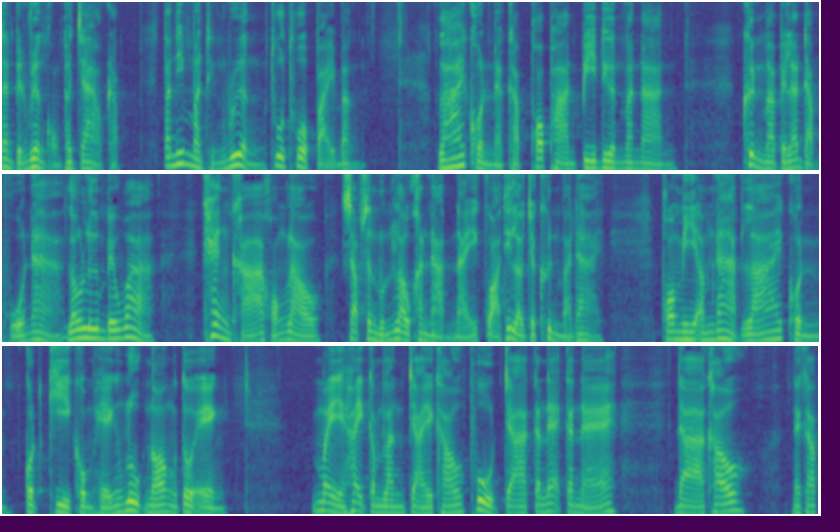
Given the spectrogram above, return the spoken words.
นั่นเป็นเรื่องของพระเจ้าครับ ตอนนี้มาถึงเรื่องทั่วๆไปบ้าง หลายคนนะครับพอผ่านปีเดือนมานาน ขึ้นมาเป็นระดับหัวหน้า เราลืมไปว่า แข้งขาของเราสนับสนุนเราขนาดไหนกว่าที่เราจะขึ้นมาได้ พอมีอำนาจหลายคนกดขี่ข่มเหงลูกน้องของตัวเอง ไม่ให้กำลังใจเขาพูดจากระแนะกระแหนด่าเขานะครับ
